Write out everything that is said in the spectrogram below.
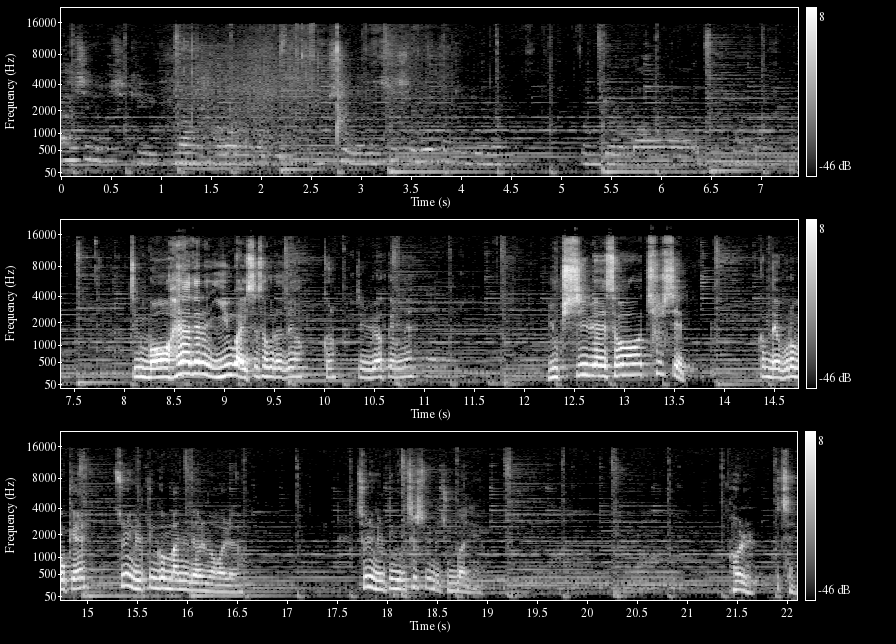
80은 솔직히 그냥 가라는 거고 65는 71 정도는 넘겨놔야 지금 뭐 해야 되는 이유가 있어서 그러죠? 그럼 지금 유학 때문에 네. 60에서 70. 그럼 내가 물어볼게. 수능 1등급 맞는데 얼마 걸려요? 수능 1등급이 70인데 중반이에요. 헐, 그치?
